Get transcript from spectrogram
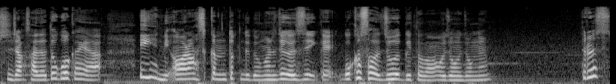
sejak saat itu gue kayak ih ini orang sekentut gitu. Ngerti gak sih? Kayak gue kesel juga gitu loh ujung-ujungnya. Terus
